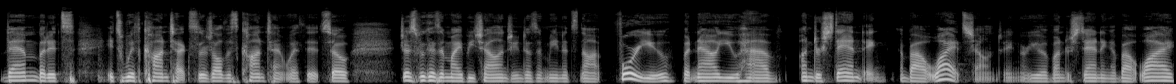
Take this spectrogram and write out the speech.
them but it's it's with context there's all this content with it so just because it might be challenging doesn't mean it's not for you but now you have understanding about why it's challenging or you have understanding about why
